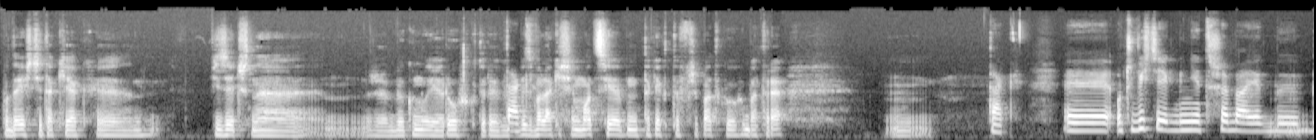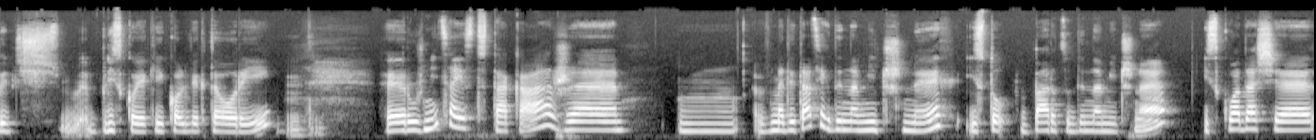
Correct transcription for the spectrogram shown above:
podejście takie jak e, fizyczne, że wykonuje ruch, który tak. wyzwala jakieś emocje, tak jak to w przypadku chyba tre tak. E, oczywiście jakby nie trzeba jakby mhm. być blisko jakiejkolwiek teorii. Mhm. E, różnica jest taka, że mm, w medytacjach dynamicznych jest to bardzo dynamiczne i składa się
